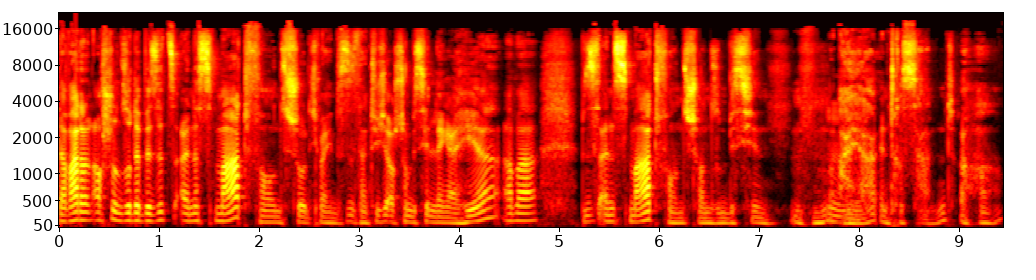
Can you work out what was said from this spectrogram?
Da war dann auch schon so der Besitz eines Smartphones schon. Ich meine, das ist natürlich auch schon ein bisschen länger her, aber Besitz eines Smartphones schon so ein bisschen. Mhm. Mhm. Ah ja, interessant. Aha.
